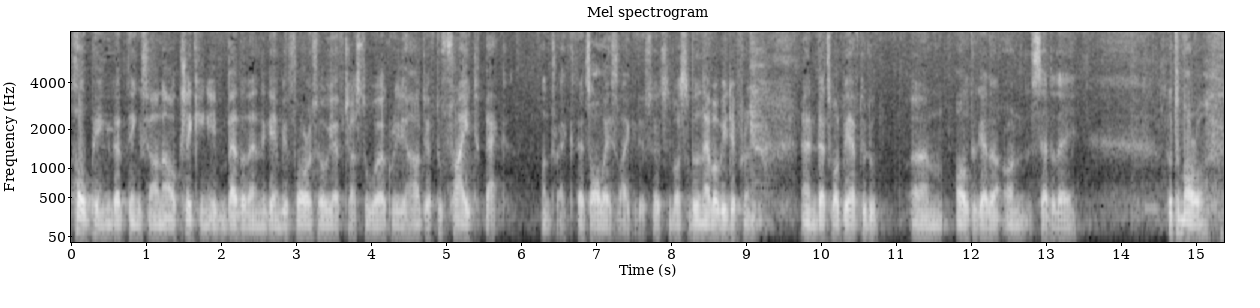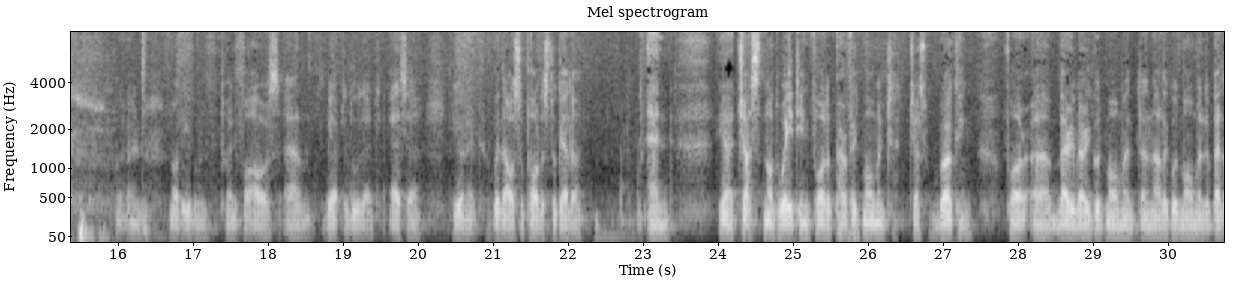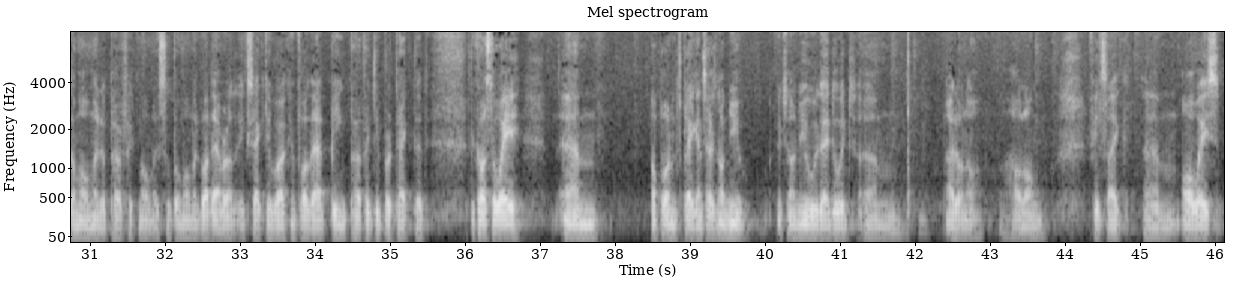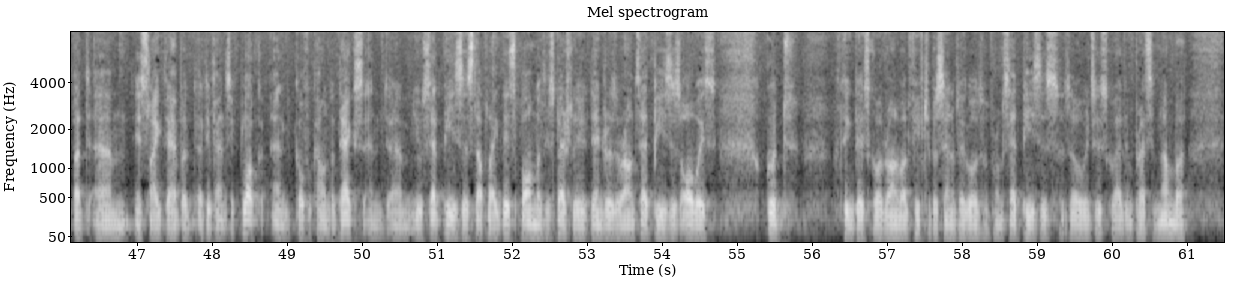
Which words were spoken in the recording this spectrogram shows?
hoping that things are now clicking even better than the game before. So you have just to work really hard. You have to fight back on track. That's always like it is. It will never be different, and that's what we have to do um, all together on Saturday. So tomorrow, not even 24 hours, um, we have to do that as a unit with our supporters together, and yeah, just not waiting for the perfect moment, just working for a very, very good moment, another good moment, a better moment, a perfect moment, a super moment, whatever. Exactly working for that, being perfectly protected, because the way um, opponents play against us is not new. It's not new. They do it. Um, I don't know how long. Feels like um, always, but um, it's like they have a, a, defensive block and go for counter attacks and um, use set pieces, stuff like this. Bournemouth, especially dangerous around set pieces, always good. Think they scored around about 50% of their goals from set pieces, so which is quite an impressive number.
